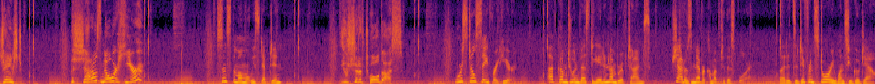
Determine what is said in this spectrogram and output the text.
changed? The shadows know we're here? Since the moment we stepped in, You should have told us! we're still safe right here. I've come to investigate a number of times. Shadows never come up to this floor. But it's a different story once you go down.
